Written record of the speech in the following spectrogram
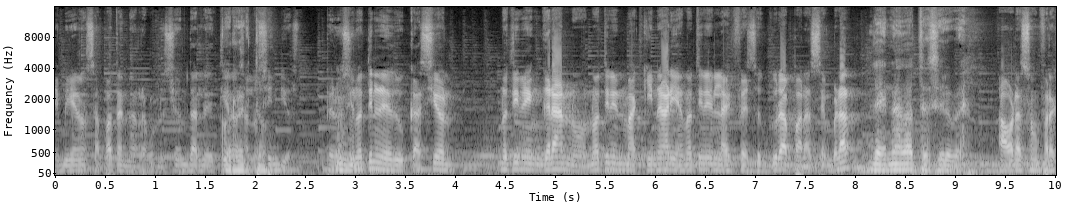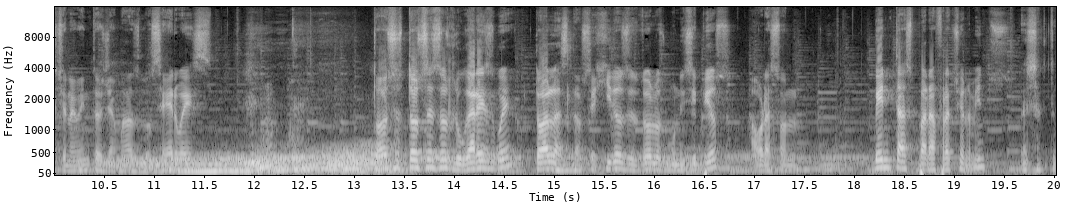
Emiliano Zapata en la revolución, darle tierras Correcto. a los indios. Pero si no tienen educación, no tienen grano, no tienen maquinaria, no tienen la infraestructura para sembrar, De nada te sirve. ahora son fraccionamientos llamados los héroes. Todos, esos- todos esos lugares, güey, todos los ejidos de todos los municipios, ahora son ventas para fraccionamientos. Exacto.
